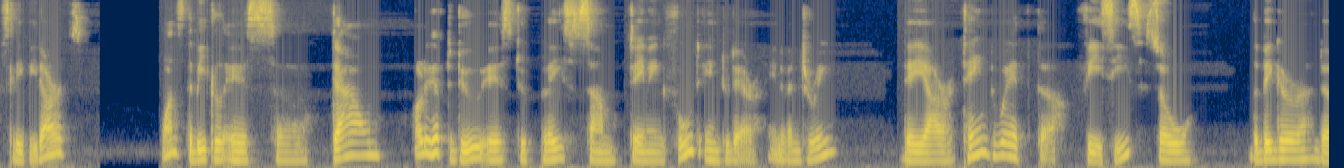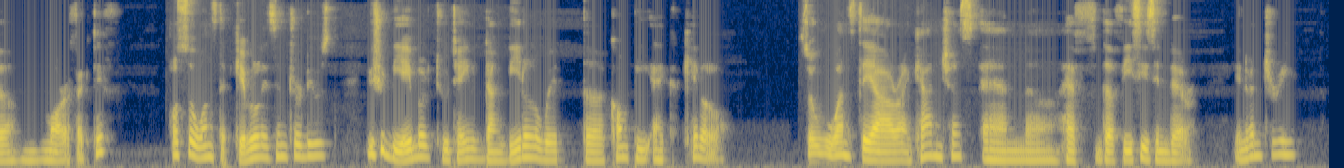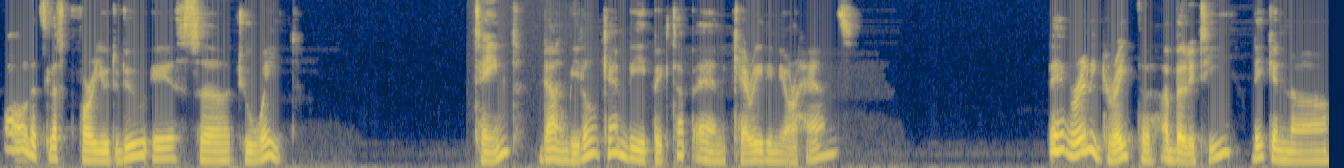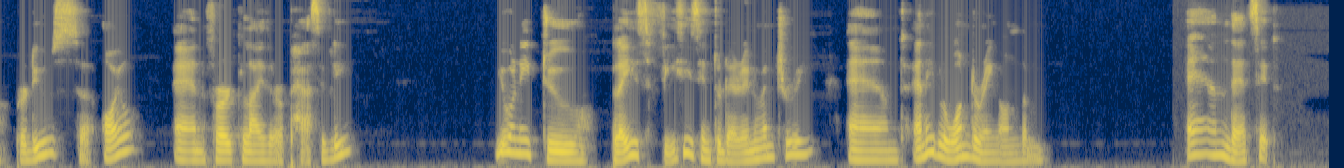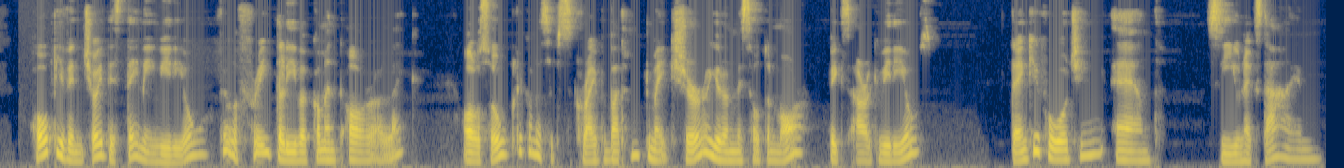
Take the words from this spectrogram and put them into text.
sleepy darts, once the beetle is uh, down, all you have to do is to place some taming food into their inventory. They are tamed with uh, feces, so the bigger the more effective. Also, once the kibble is introduced, you should be able to tame the dung beetle with the Compy egg kibble. So once they are unconscious and uh, have the feces in their inventory, all that's left for you to do is uh, to wait tamed dung beetle can be picked up and carried in your hands. They have really great uh, ability. They can uh, produce uh, oil and fertilizer passively. You will need to place feces into their inventory and enable wandering on them. And that's it. Hope you've enjoyed this taming video. Feel free to leave a comment or a like. Also, click on the subscribe button to make sure you don't miss out on more PixARK videos. Thank you for watching and see you next time.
